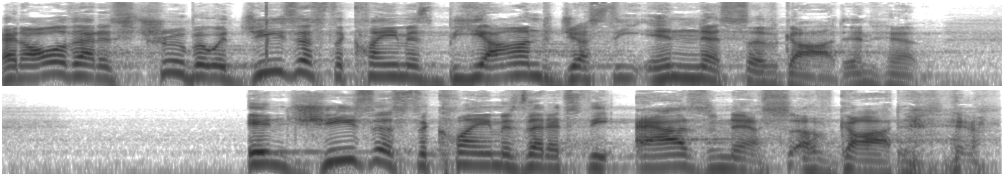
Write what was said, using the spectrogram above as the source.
And all of that is true but with jesus the claim is beyond just the inness of god in him. In jesus the claim is that it's the asness of god in him.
